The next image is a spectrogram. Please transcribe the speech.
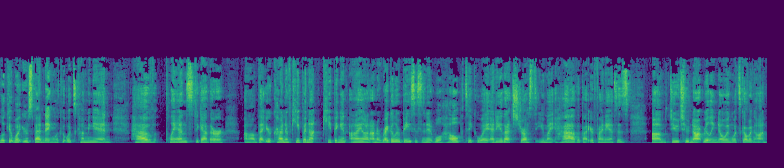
Look at what you're spending, look at what's coming in, have plans together, um, that you're kind of keeping keeping an eye on on a regular basis, and it will help take away any of that stress that you might have about your finances um, due to not really knowing what's going on.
